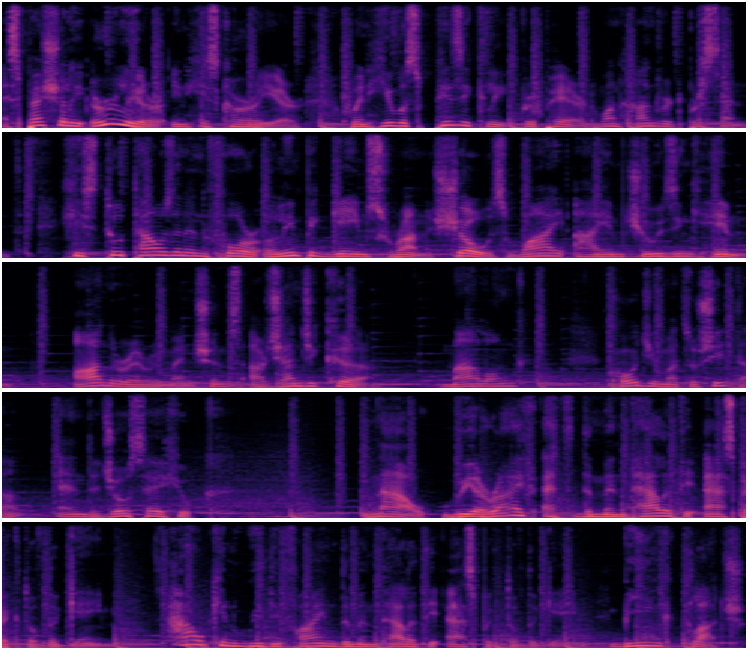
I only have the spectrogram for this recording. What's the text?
especially earlier in his career when he was physically prepared 100%. His 2004 Olympic Games run shows why I am choosing him. Honorary mentions are Zhang Jike, Ma Long, Koji Matsushita, and Joo Se-hyuk. Now, we arrive at the mentality aspect of the game. How can we define the mentality aspect of the game? Being clutch,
